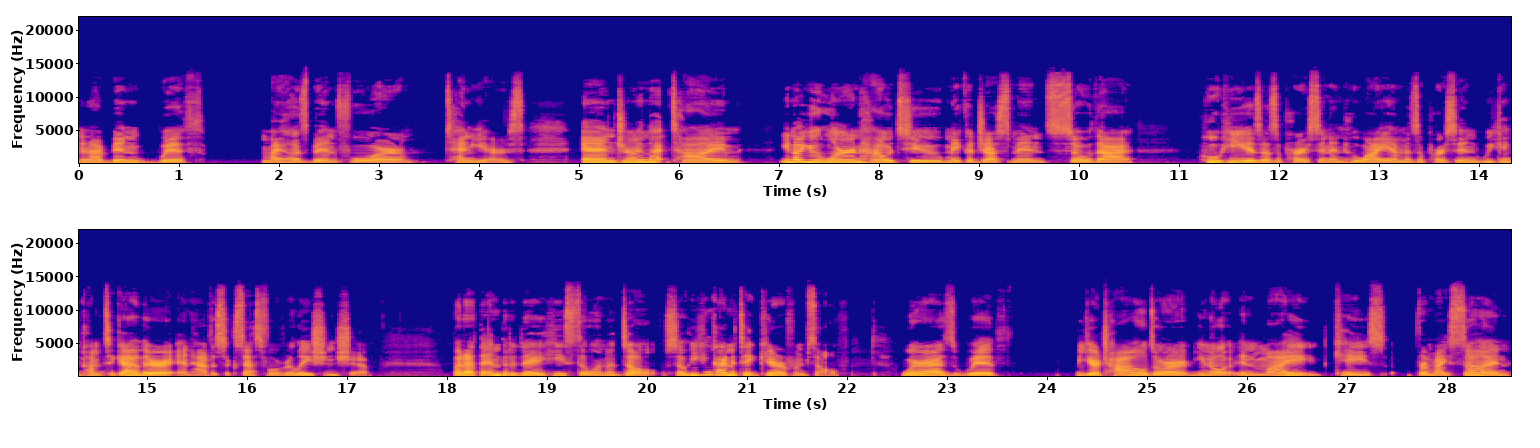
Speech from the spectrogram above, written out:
and I've been with my husband for 10 years. And during that time, you know, you learn how to make adjustments so that who he is as a person and who I am as a person, we can come together and have a successful relationship. But at the end of the day, he's still an adult, so he can kind of take care of himself. Whereas with your child, or, you know, in my case, for my son,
